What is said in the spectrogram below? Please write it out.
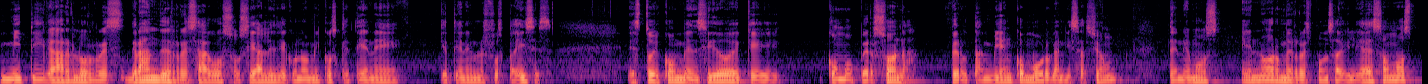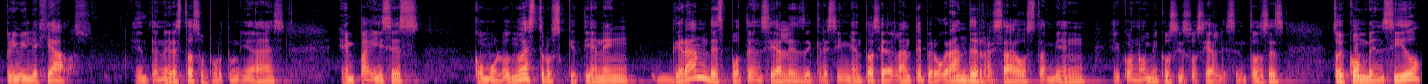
mitigar los grandes rezagos sociales y económicos que, tiene, que tienen nuestros países. Estoy convencido de que como persona, pero también como organización, tenemos enormes responsabilidades, somos privilegiados en tener estas oportunidades en países como los nuestros, que tienen grandes potenciales de crecimiento hacia adelante, pero grandes rezagos también económicos y sociales. Entonces, estoy convencido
